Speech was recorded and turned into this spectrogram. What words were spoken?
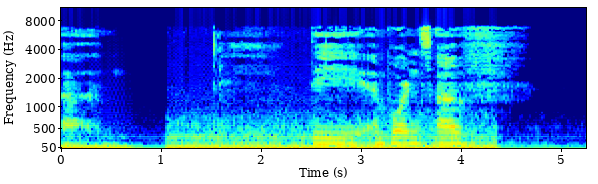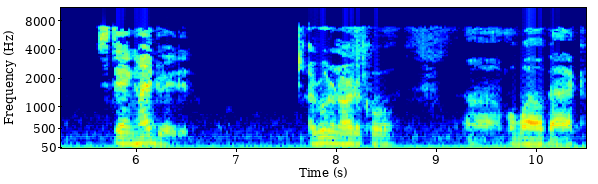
um, the importance of staying hydrated. I wrote an article a while back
